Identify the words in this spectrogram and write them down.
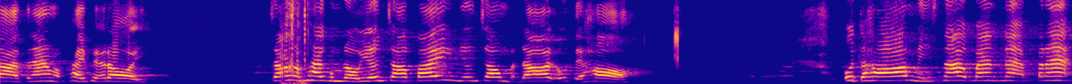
ដល់អត្រា20%ចឹងលំហែគម្រោងយើងចប់ហើយយើងចូលមកដល់ឧទាហរណ៍ឧទាហរណ៍មីសៅបានដាក់ប្រាក់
